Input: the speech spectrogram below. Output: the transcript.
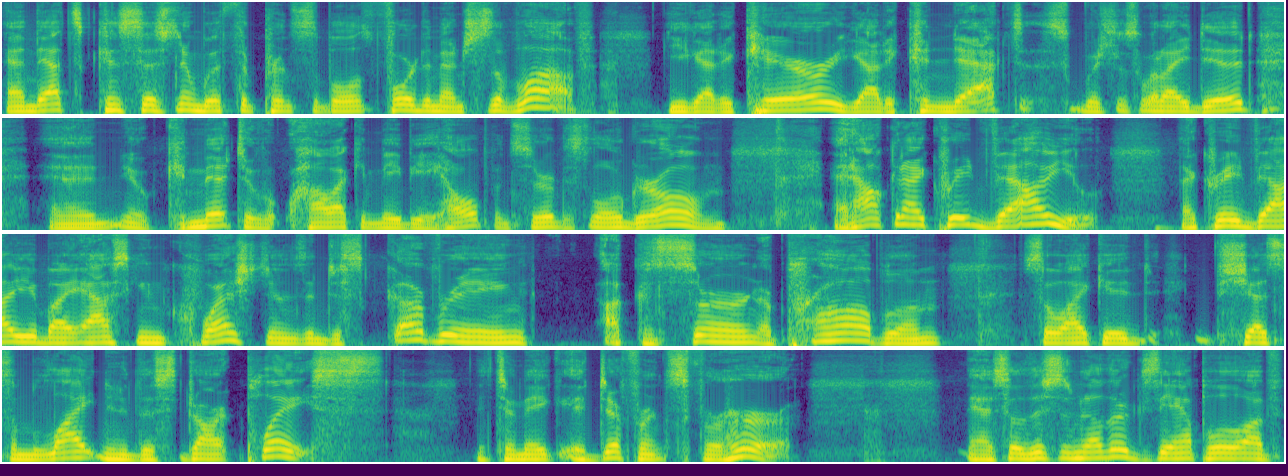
and that's consistent with the principle four dimensions of love. You got to care, you got to connect, which is what I did, and you know commit to how I can maybe help and serve this little girl, and, and how can I create value? I create value by asking questions and discovering a concern, a problem, so I could shed some light into this dark place to make a difference for her. And so this is another example of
